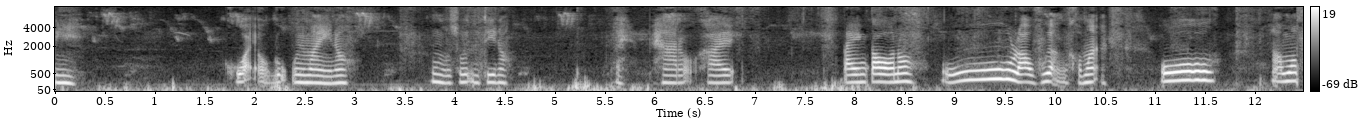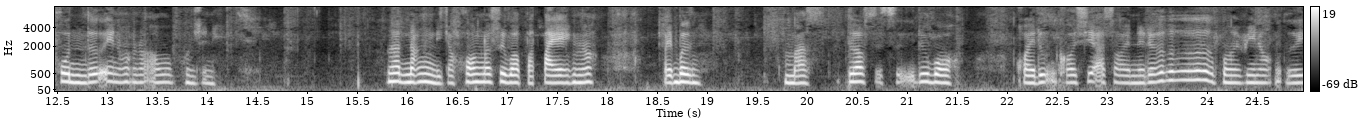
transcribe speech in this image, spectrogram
นี่ขั้วออกลูกใหม่ๆเนาะมันมาสุดทีเนาะไปไปหาเราขายแตงต่อเนาะโอ้เราเอาเฟื่องเขามาโอ้เราเอามาพ่นเด้อไอ้เนาะเราเอามาพ่นใช่นี่ น่านั่งดิเจะคล้องเราซื้อว่าปลาแตงเนาะไปเบิ่งมาเราซื้อหรือบ่คอยดุนคอยเชียร์ซอยในเด้อพ่อแม่พี่น้องเอ้ย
